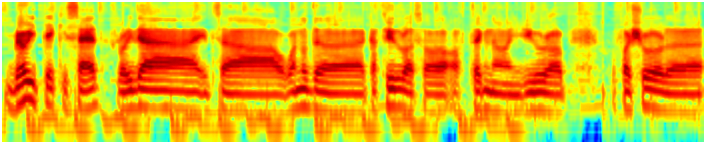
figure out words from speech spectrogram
very techy set. Florida, it's uh, one of the cathedrals of, of, techno in Europe, for sure. The,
